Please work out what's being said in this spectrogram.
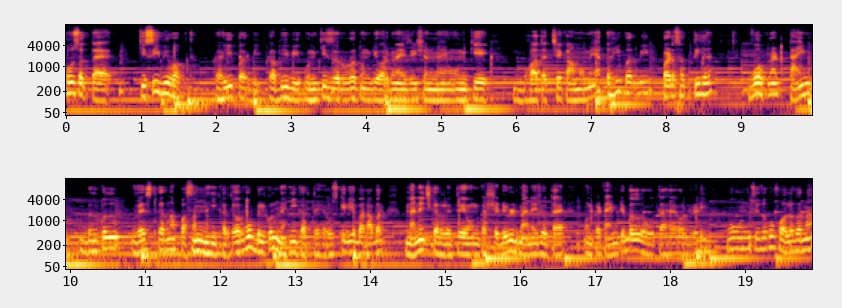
हो सकता है किसी भी वक्त, कहीं पर भी, कभी भी उनकी ज़रूरत उनकी ऑर्गेनाइजेशन में, उनके बहुत अच्छे कामों में या कहीं पर भी पड़ सकती है। वो अपना टाइम बिल्कुल वेस्ट करना पसंद नहीं करते और वो बिल्कुल नहीं करते हैं। उसके लिए बराबर मैनेज कर लेते हैं उनका शेड्यूल्ड मैनेज होता है उनका टाइम टेबल होता है ऑलरेडी वो उन चीज़ों को फॉलो करना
